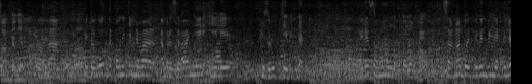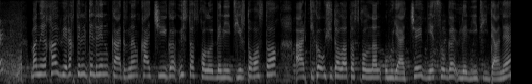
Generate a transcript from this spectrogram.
Ага. Педагог дополнительного образования или физрук дебиттер. Или саңа халлы бұдалым. Саңа бүгін білдерділер. Маныға верақ тәлітелерін кадрынан қачиға үс тосқолы бәлі тир тоғыстоқ, артика ұшытала тосқолынан ұхуячы бес сылға үләві тейданы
